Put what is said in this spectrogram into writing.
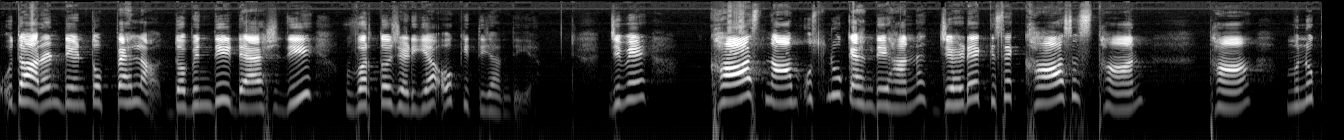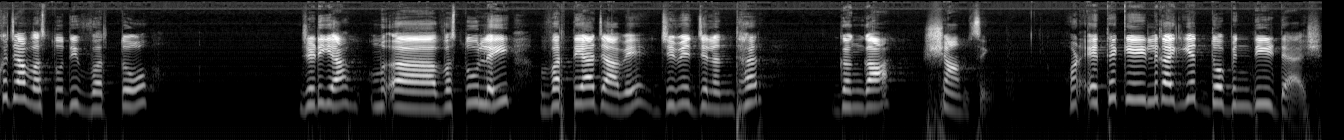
ਉਦਾਹਰਣ ਦੇਣ ਤੋਂ ਪਹਿਲਾਂ ਦੋਬਿੰਦੀ ਡੈਸ਼ ਦੀ ਵਰਤੋਂ ਜਿਹੜੀ ਆ ਉਹ ਕੀਤੀ ਜਾਂਦੀ ਹੈ। ਜਿਵੇਂ ਖਾਸ ਨਾਮ ਉਸ ਨੂੰ ਕਹਿੰਦੇ ਹਨ ਜਿਹੜੇ ਕਿਸੇ ਖਾਸ ਸਥਾਨ, ਥਾਂ, ਮਨੁੱਖ ਜਾਂ ਵਸਤੂ ਦੀ ਵਰਤੋਂ ਜਿਹੜੀ ਆ ਵਸਤੂ ਲਈ ਵਰਤਿਆ ਜਾਵੇ, ਜਿਵੇਂ ਜਲੰਧਰ, ਗੰਗਾ ਸ਼ਾਮ ਸਿੰਘ। ਹੁਣ ਇੱਥੇ ਕੀ ਲਗਾਈ ਗਈ ਹੈ? ਦੋਬਿੰਦੀ ਡੈਸ਼।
